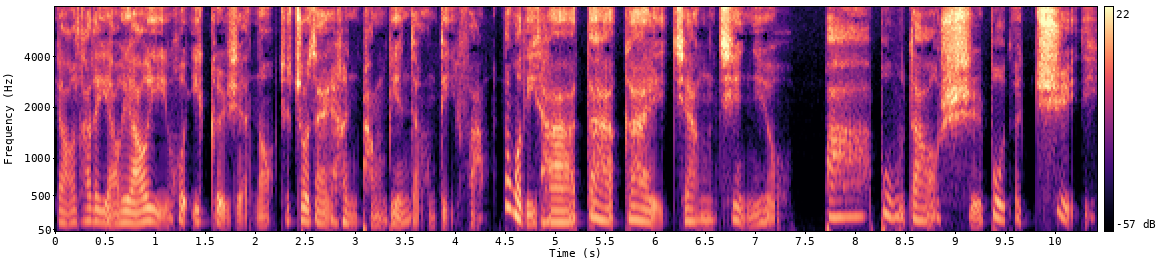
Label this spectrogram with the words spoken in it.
摇他的摇摇椅，或一个人哦，就坐在很旁边这种地方。那我离他大概将近有八步到十步的距离。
